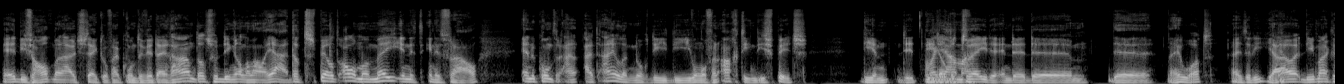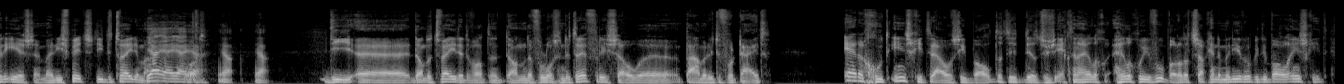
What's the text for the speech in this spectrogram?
Hè, die zijn hand maar uitsteekt of hij komt er weer tegenaan. Dat soort dingen allemaal. Ja, dat speelt allemaal mee in het, in het verhaal. En dan komt er uiteindelijk nog die, die jongen van 18, die spits... die, hem, die, die dan de tweede en de... de de, nee, wat heette die? Ja, die maakte de eerste. Maar die spits die de tweede maakte. Ja, ja, ja. ja, ja, ja. Die uh, dan de tweede, wat dan de verlossende treffer is zo uh, een paar minuten voor tijd. Erg goed inschiet trouwens, die bal. Dat is, dat is dus echt een hele, hele goede voetballer. Dat zag je in de manier waarop hij die bal inschiet.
